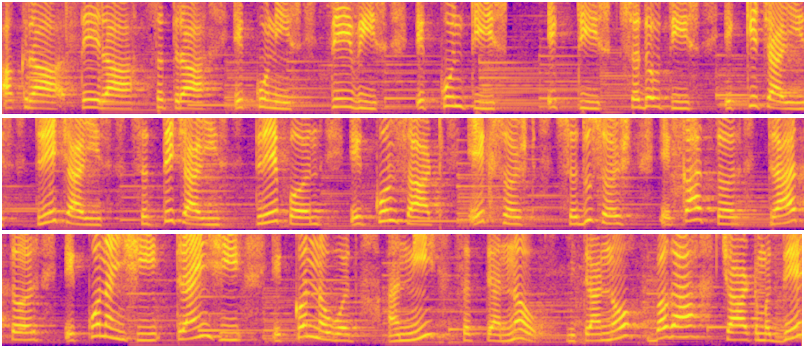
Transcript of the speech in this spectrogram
अकरा तेरा सतरा एकोणीस तेवीस एकोणतीस एकतीस सदोतीस एक्केचाळीस त्रेचाळीस सत्तेचाळीस त्रेपन्न एकोणसाठ एकसष्ट सदुसष्ट एकाहत्तर त्र्याहत्तर एकोणऐंशी त्र्याऐंशी एकोणनव्वद आणि सत्त्याण्णव. मित्रांनो बघा चार्टमध्ये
